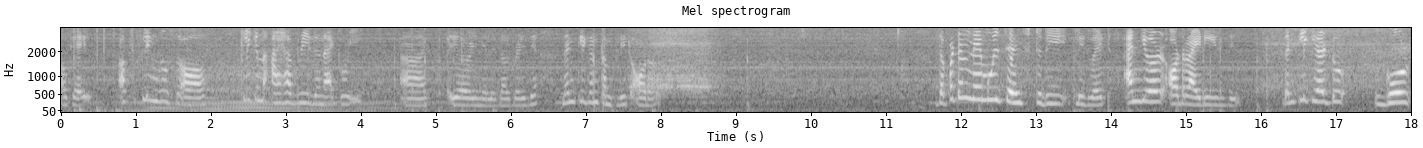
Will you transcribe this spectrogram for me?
okay after filling this all click on I have read and agree. Uh, your email is already there. Then click on complete order the button name will change to the please wait and your order ID is this. Then click here to go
